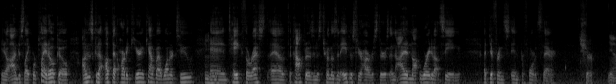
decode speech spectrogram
you know, I'm just like we're playing Oko. I'm just gonna up that Heart of Kiran count by one or 2 Mm-hmm. and take the rest of the copters and just turn those into Aethersphere Harvesters, and I am not worried about seeing a difference in performance there. Sure. Yeah.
